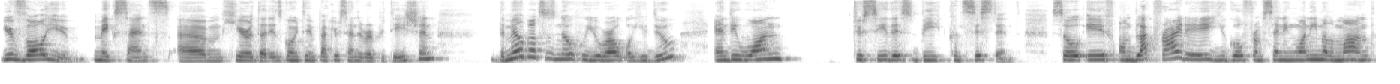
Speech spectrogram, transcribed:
your volume makes sense um, here that is going to impact your sender reputation. The mailboxes know who you are, what you do, and they want to see this be consistent. So if on Black Friday you go from sending one email a month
